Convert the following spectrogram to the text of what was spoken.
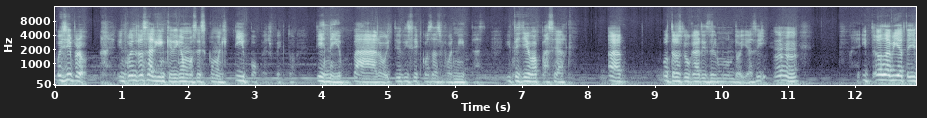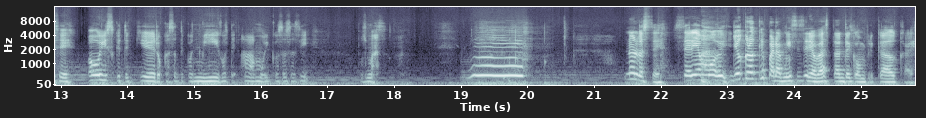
Pues sí, pero encuentras a alguien que digamos es como el tipo perfecto, tiene varo y te dice cosas bonitas y te lleva a pasear a otros lugares del mundo y así. Y todavía te dice, hoy es que te quiero, cásate conmigo, te amo y cosas así. Pues más. No lo sé. Sería muy. Yo creo que para mí sí sería bastante complicado caer.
